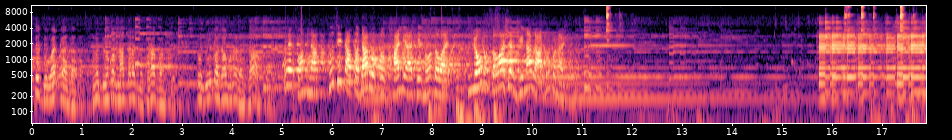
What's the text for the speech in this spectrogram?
માટે તું દ્વારકા અને દ્વારકા ના તારા દુખડા ભાગશે. તો દ્વારકા જા મને રજા આપો. અરે સ્વામિનાથ આ પધારો તો ખાલી હાથે નો દવાય લ્યો, હું સવાજર ઘીના લાડુ બનાવ્યો સવાજર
